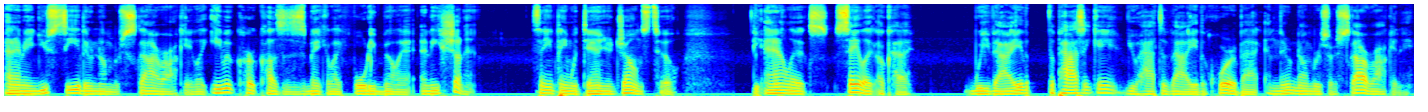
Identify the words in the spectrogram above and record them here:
And I mean, you see their numbers skyrocket. Like even Kirk Cousins is making like 40 million, and he shouldn't. Same thing with Daniel Jones too. The analytics say like, okay, we value the, the passing game. You have to value the quarterback, and their numbers are skyrocketing.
